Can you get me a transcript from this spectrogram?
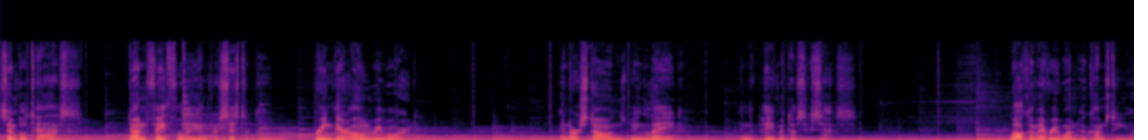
Simple tasks, done faithfully and persistently, bring their own reward, and are stones being laid in the pavement of success. Welcome everyone who comes to you.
